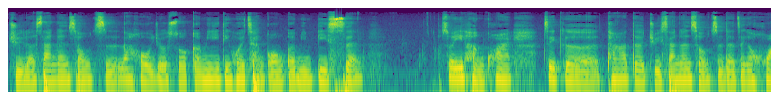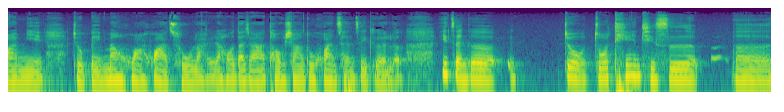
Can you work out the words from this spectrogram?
举了三根手指，然后就说革命一定会成功，革命必胜。所以很快，这个他的举三根手指的这个画面就被漫画画出来，然后大家头像都换成这个了。一整个就昨天，其实呃，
